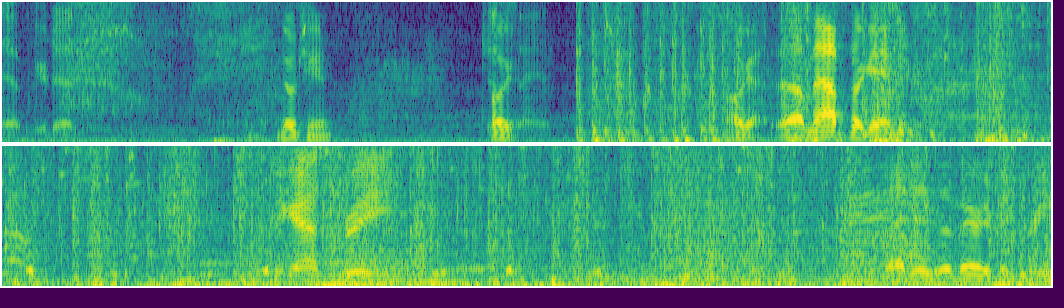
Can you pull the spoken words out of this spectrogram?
Yep, you're dead. No chance. Just Okay. saying. Okay, the maps are game. Big ass tree. That is a very big tree.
